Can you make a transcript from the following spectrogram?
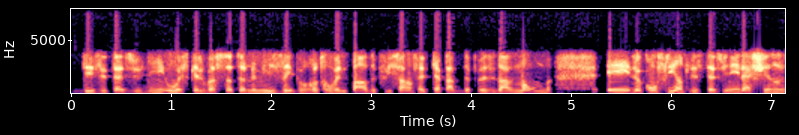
des États-Unis ou est-ce qu'elle va s'autonomiser pour retrouver une part de puissance, être capable de peser dans le monde? Et le conflit entre les États-Unis et la Chine,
